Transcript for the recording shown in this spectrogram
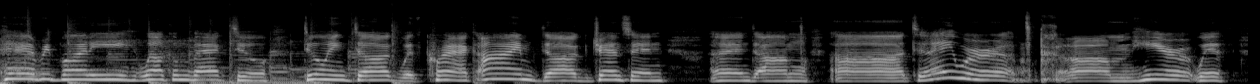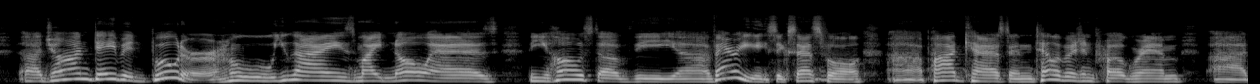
Hey everybody, welcome back to Doing Doug with Crack. I'm Doug Jensen. And um, uh, today we're um, here with uh, John David Booter, who you guys might know as the host of the uh, very successful uh, podcast and television program uh,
